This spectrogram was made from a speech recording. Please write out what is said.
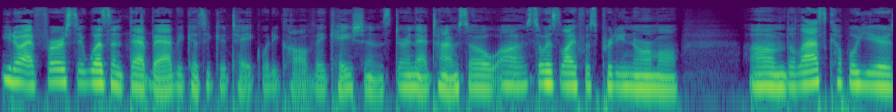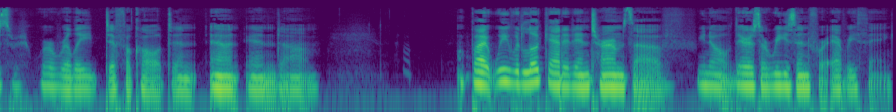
you know, at first it wasn't that bad because he could take what he called vacations during that time. So, uh, so his life was pretty normal. Um, the last couple years were really difficult and, and, and, um, but we would look at it in terms of, you know, there's a reason for everything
